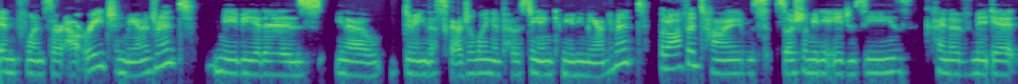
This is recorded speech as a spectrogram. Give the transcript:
influencer outreach and management. Maybe it is, you know, doing the scheduling and posting and community management. But oftentimes social media agencies kind of make it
